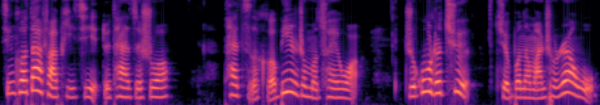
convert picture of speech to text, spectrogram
荆轲大发脾气，对太子说：“太子何必这么催我？只顾着去，却不能完成任务，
